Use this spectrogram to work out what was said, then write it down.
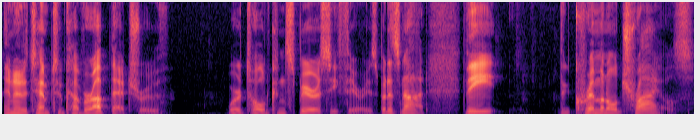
in an attempt to cover up that truth, we're told conspiracy theories, but it's not. The the criminal trials.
